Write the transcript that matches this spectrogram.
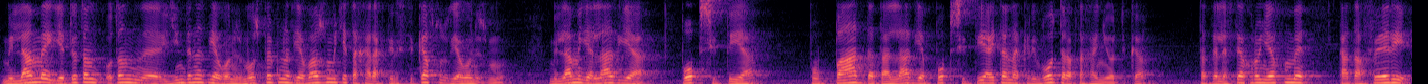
Μιλάμε γιατί όταν, όταν ε, γίνεται ένας διαγωνισμός πρέπει να διαβάζουμε και τα χαρακτηριστικά αυτού του διαγωνισμού. Μιλάμε για λάδια pop σιτία, που πάντα τα λάδια pop σιτία ήταν ακριβότερα από τα χανιώτικα. Τα τελευταία χρόνια έχουμε καταφέρει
